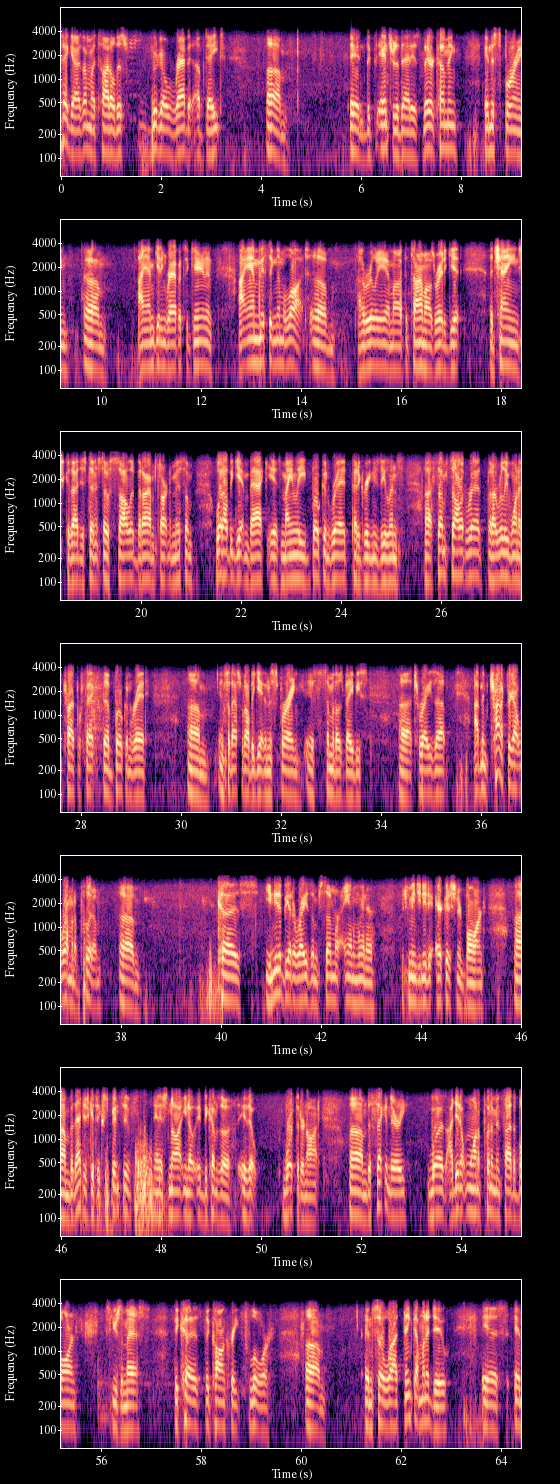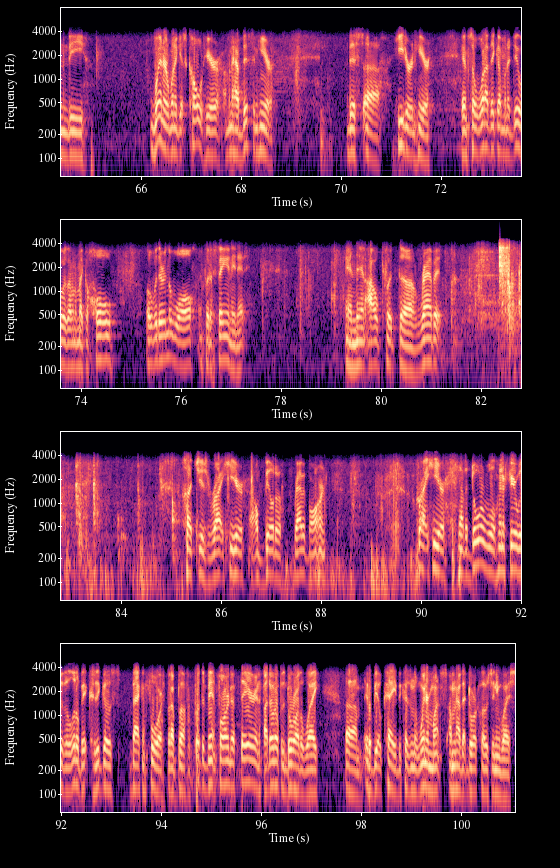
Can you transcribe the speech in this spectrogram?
Hey guys, I'm going to title this video Rabbit Update. Um, and the answer to that is they're coming in the spring. Um, I am getting rabbits again, and I am missing them a lot. Um, I really am. Uh, at the time, I was ready to get a change because I just done it so solid, but I am starting to miss them. What I'll be getting back is mainly broken red, pedigree New Zealand's, uh, some solid red, but I really want to try to perfect the broken red. Um, and so that's what I'll be getting in the spring is some of those babies uh, to raise up. I've been trying to figure out where I'm going to put them because um, you need to be able to raise them summer and winter, which means you need an air conditioned barn. Um, but that just gets expensive, and it's not. You know, it becomes a is it worth it or not? Um, the secondary was I didn't want to put them inside the barn. Excuse the mess, because the concrete floor um, and so what I think I'm going to do is in the winter when it gets cold here, I'm going to have this in here, this uh, heater in here. And so what I think I'm going to do is I'm going to make a hole over there in the wall and put a fan in it. And then I'll put the rabbit hutches right here. I'll build a rabbit barn right here. Now the door will interfere with it a little bit because it goes back and forth, but I, put the vent far enough there, and if I don't open the door all the way, um, it'll be okay because in the winter months I'm gonna have that door closed anyways.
